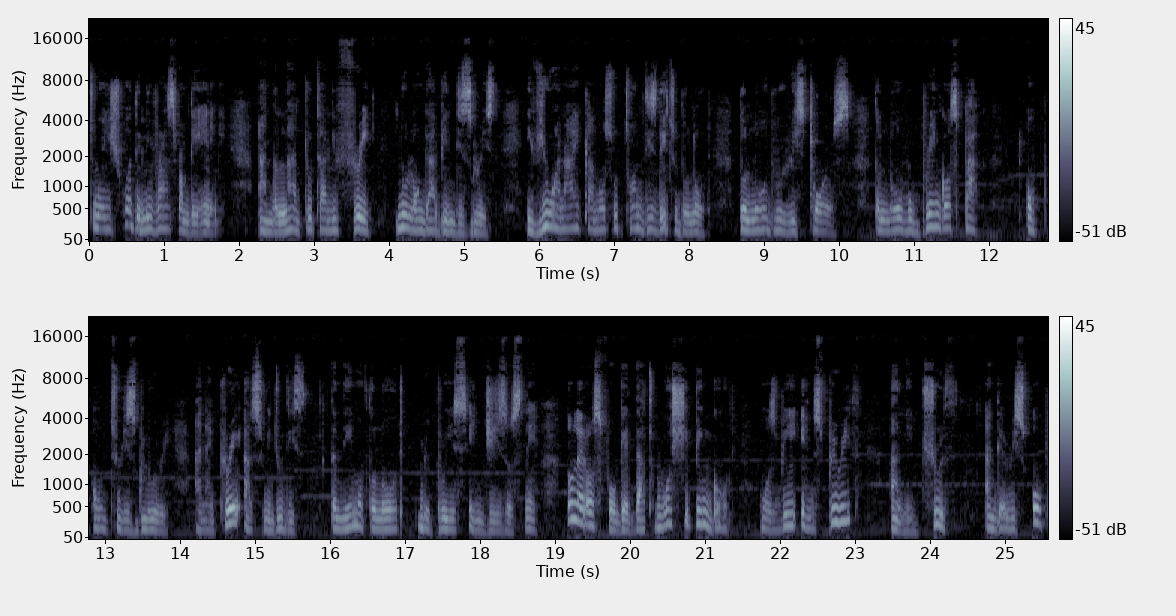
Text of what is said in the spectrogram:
to ensure deliverance from the enemy and the land totally free, no longer being disgraced. If you and I can also turn this day to the Lord, the Lord will restore us. The Lord will bring us back up unto His glory. And I pray as we do this, the name of the Lord be praised in Jesus' name. Don't let us forget that worshiping God must be in spirit and in truth and there is hope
